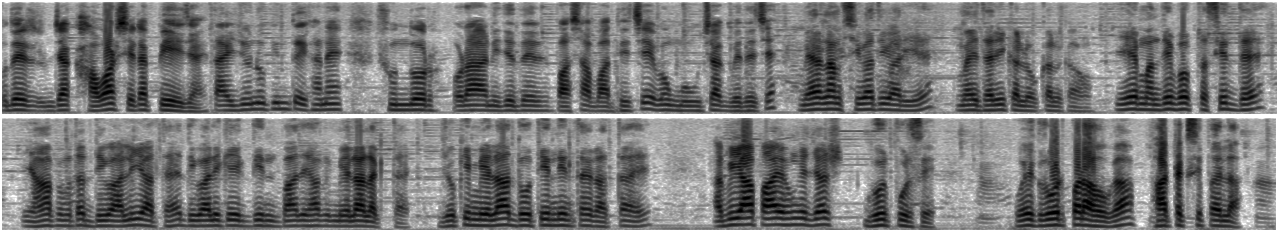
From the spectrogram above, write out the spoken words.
ওদের যা খাবার সেটা পেয়ে যায় তাই জন্য কিন্তু এখানে সুন্দর ওরা নিজেদের বাসা বাঁধেছে এবং মৌচাক বেঁধেছে मेरा नाम शिवा तिवारी है मैं इधर ही का लोकल का हूँ ये मंदिर बहुत प्रसिद्ध है यहाँ पे मतलब दिवाली आता है दिवाली के एक दिन बाद यहाँ पे मेला लगता है जो कि मेला दो तीन दिन तक रहता है अभी आप आए होंगे जस्ट घूरपुर से वो एक रोड पड़ा होगा फाटक से पहला हाँ।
